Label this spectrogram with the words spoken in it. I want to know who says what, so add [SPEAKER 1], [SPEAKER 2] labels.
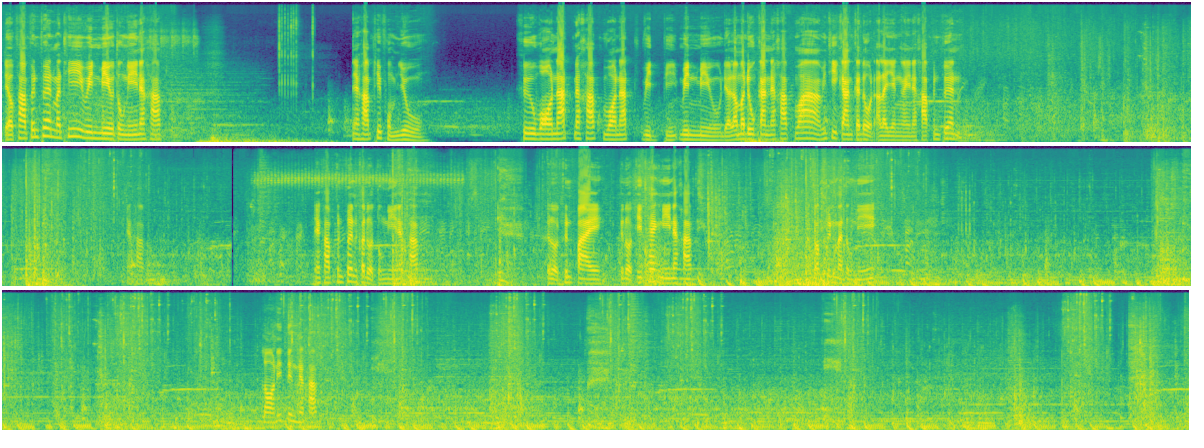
[SPEAKER 1] เดี๋ยวพาเพื่อนๆมาที่วินมิลตรงนี้นะครับเนี่ยครับที่ผมอยู่ คือวอลนัทนะครับวอลนัทวินวินมิลเดี๋ยวเรามาดูกันนะครับ ว่าวิธีการกระโดดอะไรยังไงนะครับเพื่อนๆนะครับเนี่ยครับเพื่อนๆกระโดดตรงนี้นะครับ กระโดดขึ้นไปกระโดดที่แท่งนี้นะครับ ก็ขึ้นมาตรงนี้ รอนิดนึงนะครับ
